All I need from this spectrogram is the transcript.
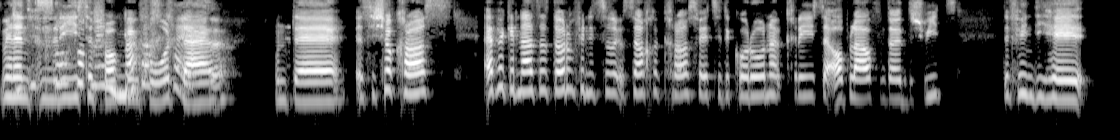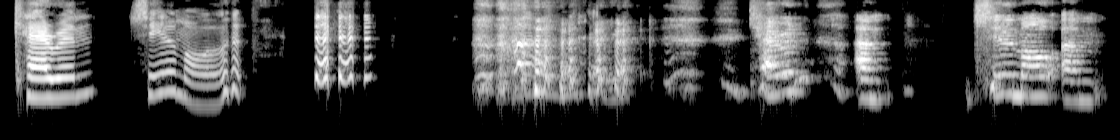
Wir haben einen so riesen fucking. Vorteil. Und äh, es ist schon krass. Eben genau das- darum finde ich so Sachen krass, wie jetzt in der Corona-Krise ablaufen da in der Schweiz. Da finde ich, hey, Karen, chill mal. Karen, ähm, chill mal, ähm,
